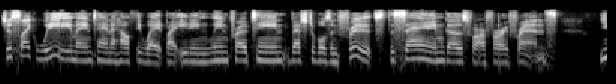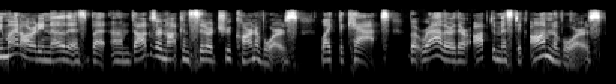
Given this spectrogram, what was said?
Just like we maintain a healthy weight by eating lean protein, vegetables, and fruits, the same goes for our furry friends. You might already know this, but um, dogs are not considered true carnivores like the cat, but rather they're optimistic omnivores.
